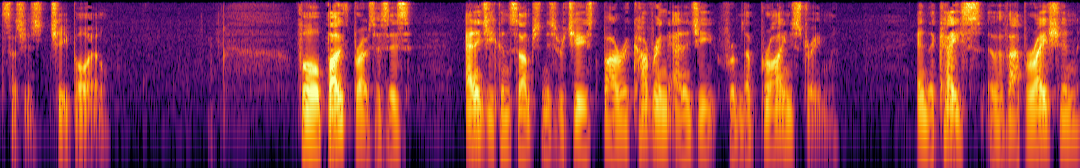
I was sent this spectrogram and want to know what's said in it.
such as cheap oil. For both processes, energy consumption is reduced by recovering energy from the brine stream. In the case of evaporation,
